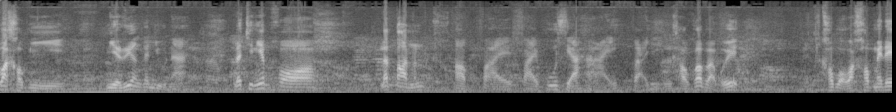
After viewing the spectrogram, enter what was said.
ว่าเขามีมีเรื่องกันอยู่นะ แล้วทีเนี้ยพอ แล้วตอนนั้นฝ่ายฝ่ายผู้เสียหายฝ่ายหญิงเขาก็แบบเอ้ยเขาบอกว่าเขาไม่ได้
